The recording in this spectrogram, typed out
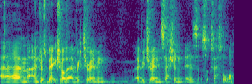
um, and just make sure that every training, every training session is a successful one.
